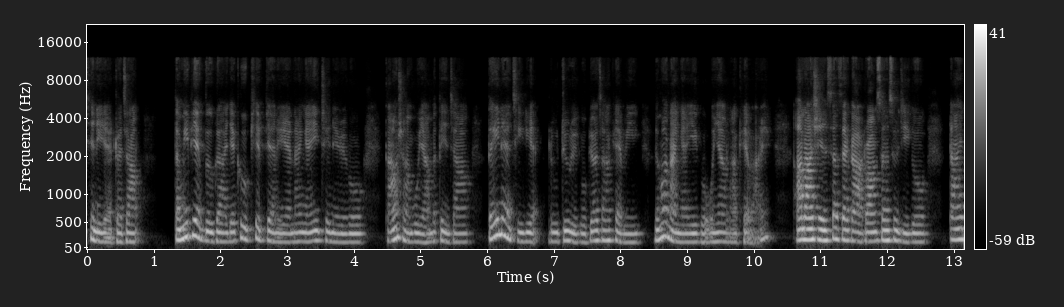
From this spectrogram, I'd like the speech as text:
ဖြစ်နေတဲ့အတွက်ကြောင့်တမိဖြစ်သူကယခုဖြစ်ပြနေတဲ့နိုင်ငံရေးအခြေအနေတွေကိုခေါင်းဆောင်ဖို့ရမတင်ကြောင်းသိန်းနဲ့ချီတဲ့လူထုတွေကိုပြောကြားခဲ့ပြီးမြန်မာနိုင်ငံရေးကိုဝင်ရောက်လာခဲ့ပါတယ်။အာနာရှင်ဆက်ဆက်ကဒေါအောင်ဆန်းစုကြည်ကို တိုင်း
